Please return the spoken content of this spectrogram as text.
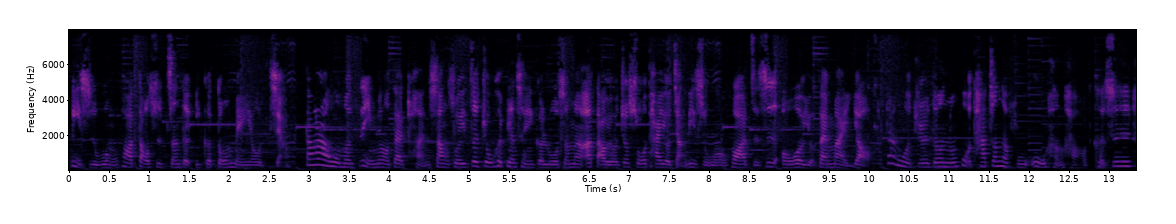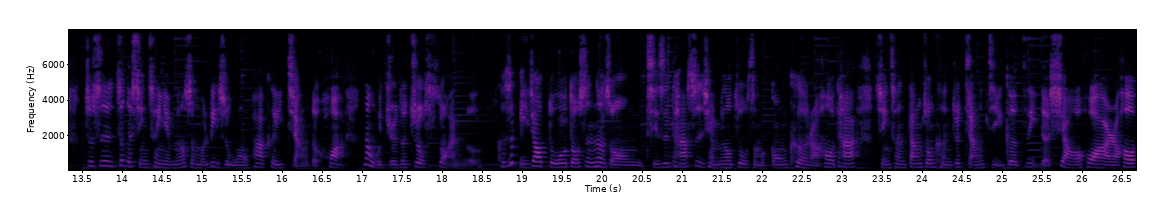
历史文化倒是真的一个都没有讲。当然，我们自己没有在团上，所以这就会变成一个罗生门啊。导游就说他有讲历史文化，只是偶尔有在卖药。但我觉得，如果他真的服务很好，可是就是这个行程也没有什么历史文化可以讲的话，那我觉得就算了。可是比较多都是那种，其实他事前没有做什么功课，然后他行程当中可能就讲几个自己的笑话，然后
